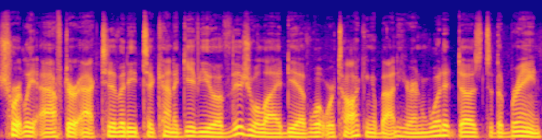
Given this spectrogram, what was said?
Shortly after activity, to kind of give you a visual idea of what we're talking about here and what it does to the brain.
